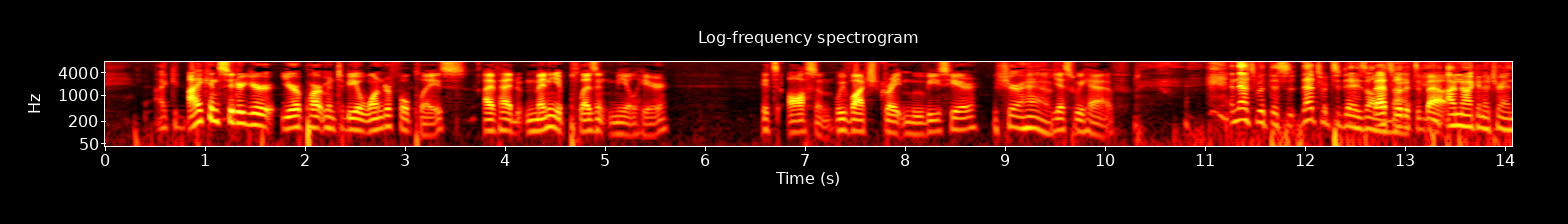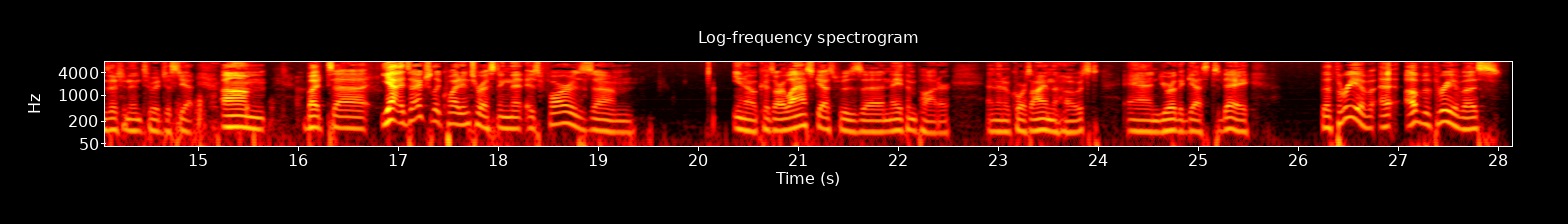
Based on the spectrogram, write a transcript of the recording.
I could. I consider your your apartment to be a wonderful place. I've had many a pleasant meal here. It's awesome. We've watched great movies here. we sure have. Yes, we have. and that's what this that's what today's all about. That's about. what it's about. I'm not going to transition into it just yet. Um, but uh, yeah, it's actually quite interesting that as far as um, you know, because our last guest was uh, Nathan Potter, and then of course I am the host, and you're the guest today. The three of uh, of the three of us.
